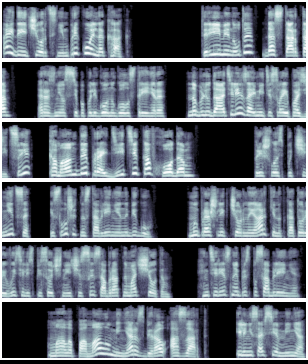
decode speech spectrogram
Ай да и черт с ним, прикольно как. «Три минуты до старта», — разнесся по полигону голос тренера. Наблюдатели, займите свои позиции. Команды, пройдите ко входам. Пришлось подчиниться и слушать наставления на бегу. Мы прошли к черной арке, над которой высились песочные часы с обратным отсчетом. Интересное приспособление. Мало-помалу меня разбирал азарт. Или не совсем меня,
